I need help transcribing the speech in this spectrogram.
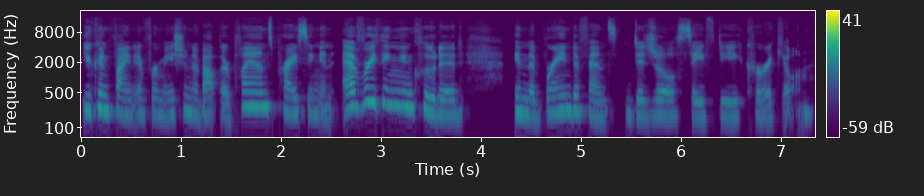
You can find information about their plans, pricing, and everything included in the Brain Defense Digital Safety Curriculum.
